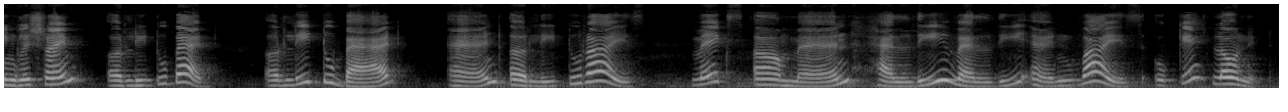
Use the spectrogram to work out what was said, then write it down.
English rhyme early to bed. Early to bed and early to rise makes a man healthy, wealthy, and wise. Okay, learn it.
